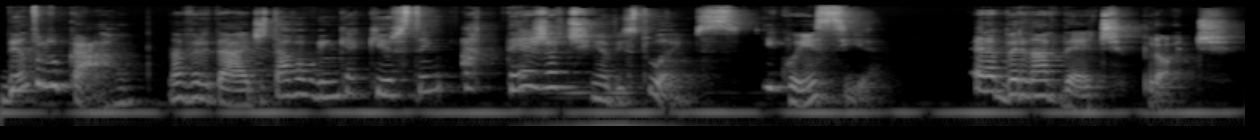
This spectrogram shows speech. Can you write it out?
Dentro do carro, na verdade, estava alguém que a Kirsten até já tinha visto antes e conhecia. Era Bernadette Prott.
